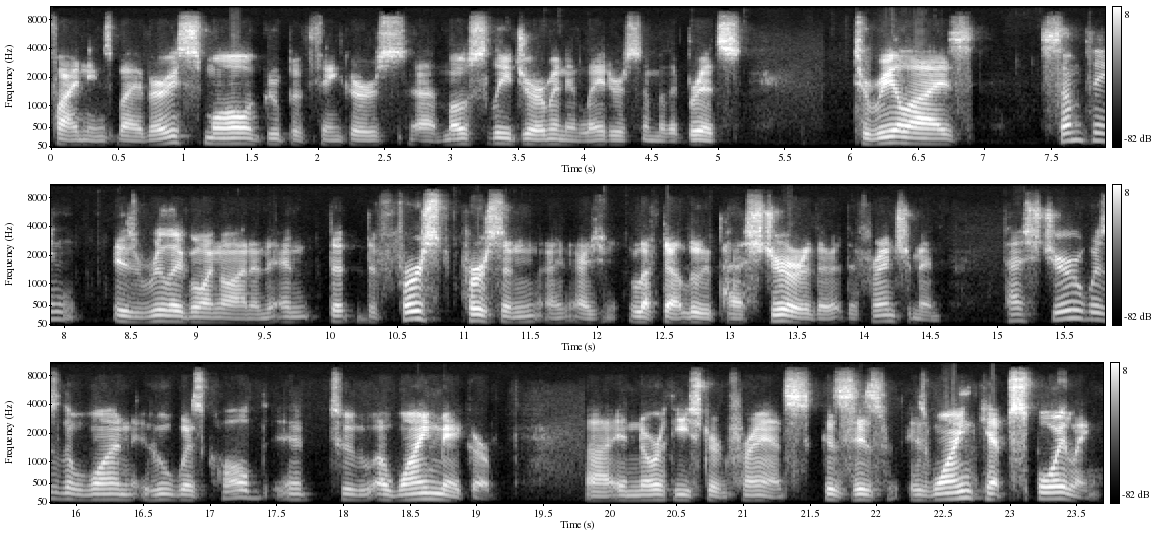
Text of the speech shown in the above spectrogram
findings by a very small group of thinkers, uh, mostly German and later some of the Brits, to realize something is really going on. And, and the, the first person, I, I left out Louis Pasteur, the, the Frenchman, Pasteur was the one who was called to a winemaker uh, in northeastern France because his, his wine kept spoiling.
